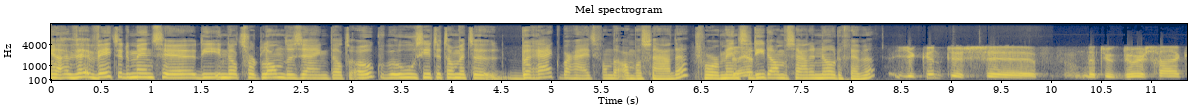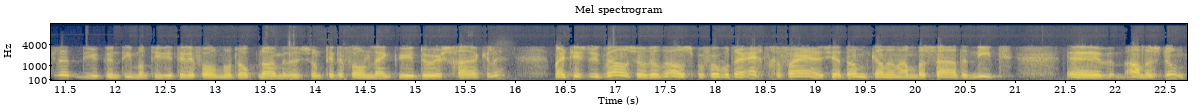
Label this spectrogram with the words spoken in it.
Ja, weten de mensen die in dat soort landen zijn dat ook? Hoe zit het dan met de bereikbaarheid van de ambassade... voor mensen die de ambassade nodig hebben? Je kunt dus uh, natuurlijk doorschakelen. Je kunt iemand die de telefoon moet opnemen, dus zo'n telefoonlijn kun je doorschakelen. Maar het is natuurlijk wel zo dat als bijvoorbeeld er echt gevaar is... Ja, dan kan een ambassade niet uh, alles doen.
